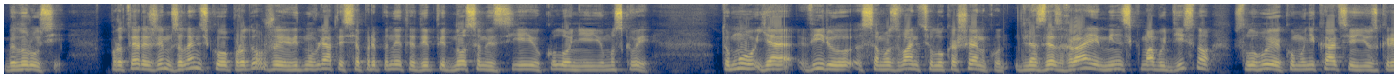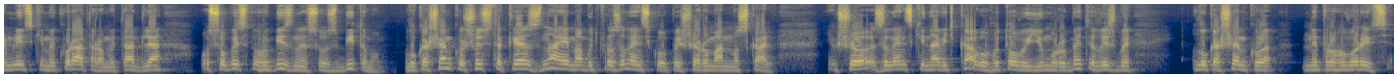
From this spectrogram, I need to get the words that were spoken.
Білорусі. Проте режим Зеленського продовжує відмовлятися припинити дипвідносини з цією колонією Москви. Тому я вірю самозванцю Лукашенку. Для зграї Мінськ, мабуть, дійсно слугує комунікацією з кремлівськими кураторами та для особистого бізнесу з бітумом. Лукашенко щось таке знає, мабуть, про Зеленського, пише Роман Москаль. Якщо Зеленський навіть каву готовий йому робити, лиш би Лукашенко не проговорився.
